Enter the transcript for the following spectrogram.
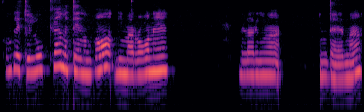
Completo il look mettendo un po' di marrone nella rima interna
